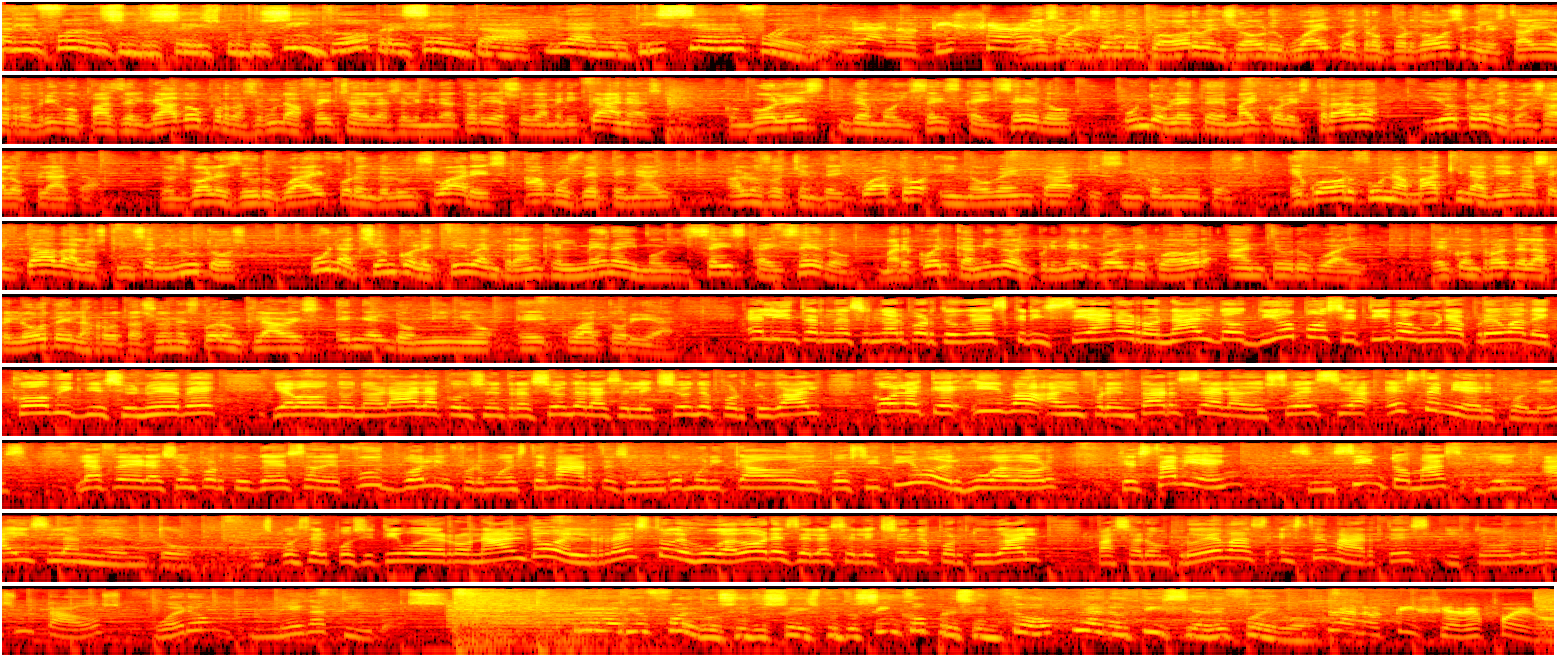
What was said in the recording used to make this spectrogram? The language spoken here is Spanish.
Radio Fuego 106.5 presenta la noticia de fuego. La noticia de La fuego. selección de Ecuador venció a Uruguay 4 por 2 en el estadio Rodrigo Paz Delgado por la segunda fecha de las eliminatorias sudamericanas, con goles de Moisés Caicedo, un doblete de Michael Estrada y otro de Gonzalo Plata. Los goles de Uruguay fueron de Luis Suárez, ambos de penal, a los 84 y 95 minutos. Ecuador fue una máquina bien aceitada a los 15 minutos. Una acción colectiva entre Ángel Mena y Moisés Caicedo marcó el camino del primer gol de Ecuador ante Uruguay. El control de la pelota y las rotaciones fueron claves en el dominio ecuatoriano. El internacional portugués Cristiano Ronaldo dio positivo en una prueba de COVID-19 y abandonará la concentración de la selección de Portugal con la que iba a enfrentarse a la de Suecia este miércoles. La Federación Portuguesa de Fútbol informó este martes en un comunicado del positivo del jugador que está bien, sin síntomas y en aislamiento. Después del positivo de Ronaldo, el resto de jugadores de la selección de Portugal pasaron pruebas este martes y todos los resultados fueron negativos. Radio Fuego 106.5 presentó la noticia de fuego. La noticia de fuego.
